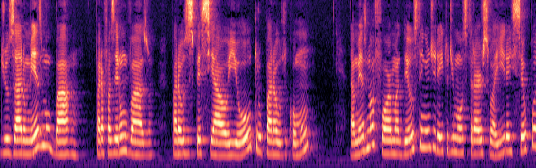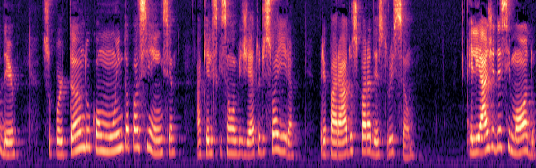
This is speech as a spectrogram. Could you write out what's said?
de usar o mesmo barro para fazer um vaso para uso especial e outro para uso comum? Da mesma forma, Deus tem o direito de mostrar sua ira e seu poder, suportando com muita paciência aqueles que são objeto de sua ira, preparados para a destruição. Ele age desse modo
